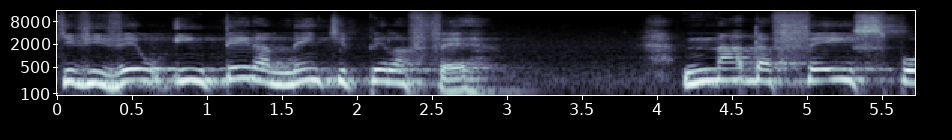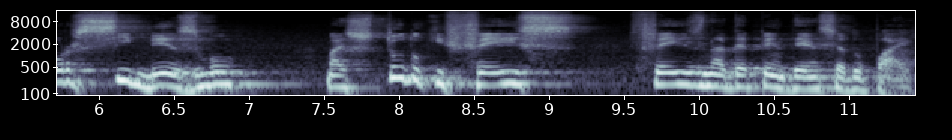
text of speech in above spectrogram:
que viveu inteiramente pela fé, nada fez por si mesmo, mas tudo o que fez, fez na dependência do Pai.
